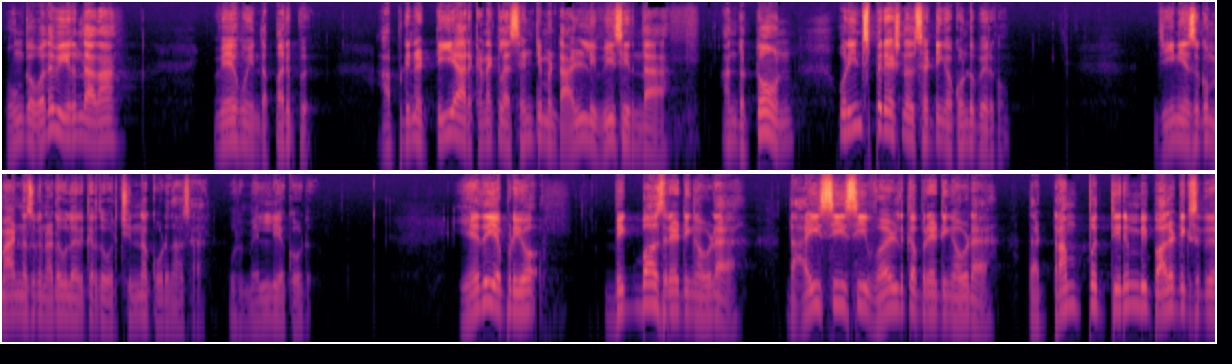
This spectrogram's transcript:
உங்கள் உதவி இருந்தால் தான் வேகும் இந்த பருப்பு. அப்படின்னு டிஆர் கணக்கில் சென்டிமெண்ட்டை அள்ளி வீசியிருந்தா அந்த டோன் ஒரு இன்ஸ்பிரேஷனல் செட்டிங்கை கொண்டு போயிருக்கும். ஜீனியஸுக்கும் மேட்னஸுக்கும் நடுவில் இருக்கிறது ஒரு சின்ன கோடு தான் சார். ஒரு மெல்லிய கோடு. எது எப்படியோ பிக் பாஸ் ரேட்டிங்கை விட த ஐசிசி வேர்ல்டு கப் ரேட்டிங்கை விட த ட்ரம்ப் திரும்பி பாலிட்டிக்ஸுக்கு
